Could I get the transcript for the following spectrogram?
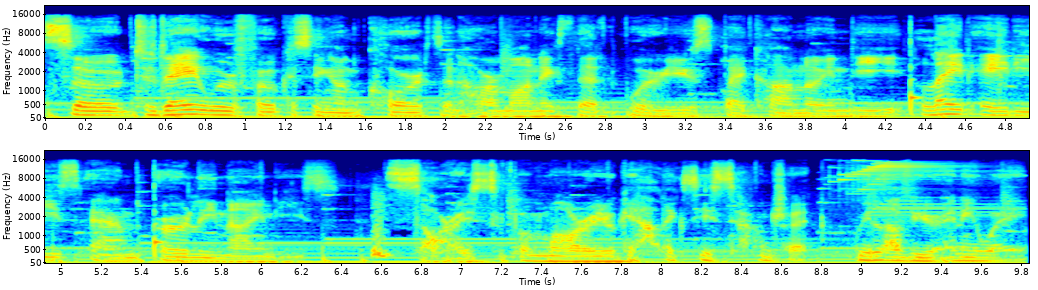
So today we're focusing on chords and harmonics that were used by Kondo in the late 80s and early 90s. Sorry Super Mario Galaxy soundtrack, we love you anyway.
